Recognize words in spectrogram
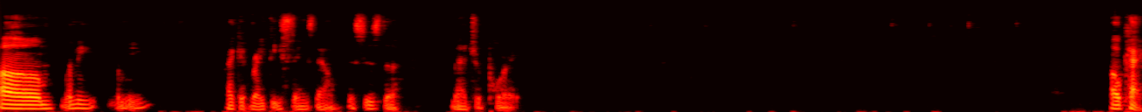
Um, let me let me I could write these things down. This is the madreporite. Okay.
